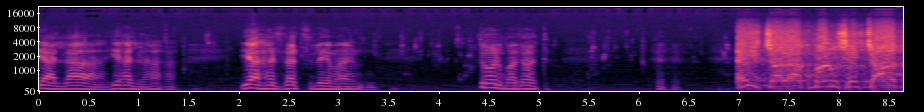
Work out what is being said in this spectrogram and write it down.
ইয়া আল্লাহ ইয়া আল্লাহ ইয়া হজরত সুলেমান তোর মদত এই চালাক মানুষের জাত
